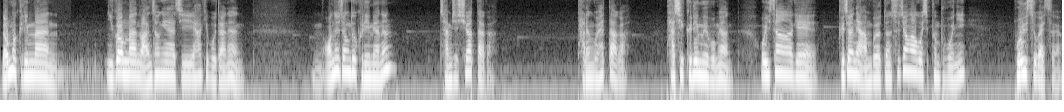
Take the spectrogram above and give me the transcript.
너무 그림만 이것만 완성해야지 하기보다는 음, 어느 정도 그리면은 잠시 쉬었다가 다른 거 했다가 다시 그림을 보면 어, 이상하게 그 전에 안 보였던 수정하고 싶은 부분이 보일 수가 있어요.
